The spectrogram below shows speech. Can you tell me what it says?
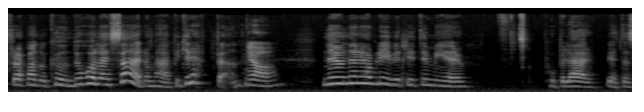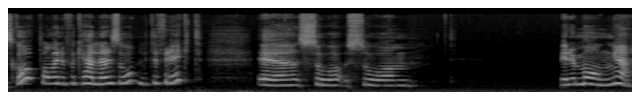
För att man då kunde hålla isär de här begreppen. Ja. Nu när det har blivit lite mer populärvetenskap, om man nu får kalla det så, lite fräckt, eh, så, så är det många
